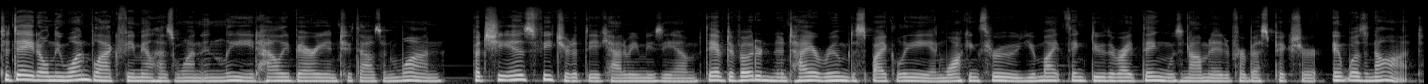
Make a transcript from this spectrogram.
To date, only one black female has won in lead, Halle Berry in 2001, but she is featured at the Academy Museum. They have devoted an entire room to Spike Lee, and walking through, you might think Do the Right Thing was nominated for Best Picture. It was not.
